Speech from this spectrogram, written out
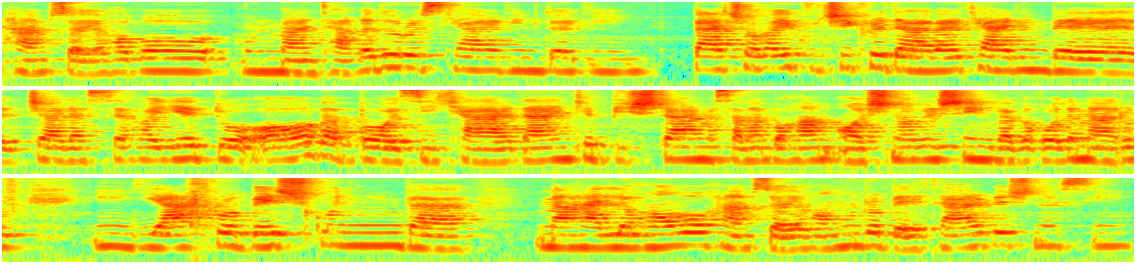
همسایه ها و اون منطقه درست کردیم دادیم. بچه های کوچیک رو دعوت کردیم به جلسه های دعا و بازی کردن که بیشتر مثلا با هم آشنا بشیم و به قول معروف این یخ رو بشکنیم و محله ها و همسایه هامون رو بهتر بشناسیم.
